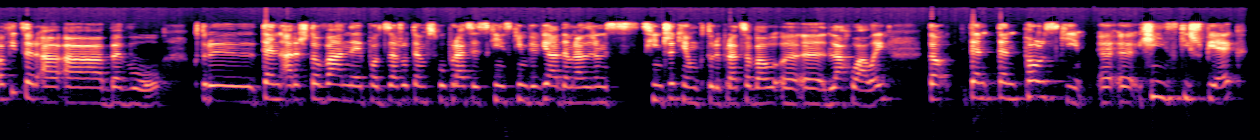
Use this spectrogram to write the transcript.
oficer ABW, który ten aresztowany pod zarzutem współpracy z chińskim wywiadem razem z Chińczykiem, który pracował dla Huawei, to ten, ten polski, e, e, chiński szpieg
